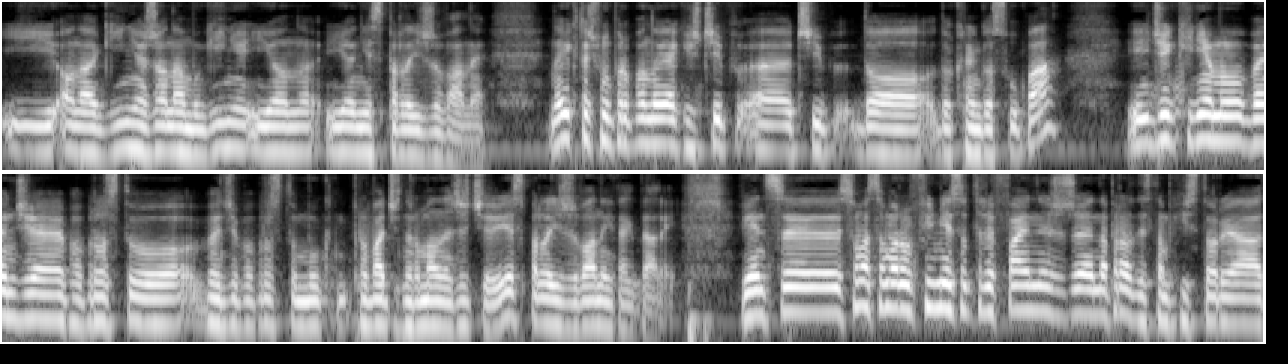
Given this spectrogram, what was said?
i ona ginie, żona mu ginie i on, i on jest sparaliżowany. No i ktoś mu proponuje jakiś chip, chip do, do kręgosłupa i dzięki niemu będzie po prostu, będzie po prostu mógł prowadzić normalne życie, jest sparaliżowany i tak dalej. Więc suma summarum film jest o tyle fajny, że naprawdę jest tam historia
